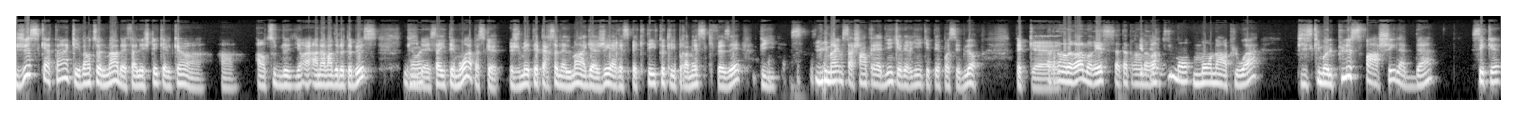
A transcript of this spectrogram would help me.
Jusqu'à temps qu'éventuellement, ben, il fallait jeter quelqu'un en, en, en, dessous de- en avant de l'autobus. Puis Ouais. ben, ça a été moi parce que je m'étais personnellement engagé à respecter toutes les promesses qu'il faisait. Puis lui-même sachant très bien qu'il n'y avait rien qui était possible là. Fait que, Ça euh, t'apprendra, Maurice, ça j'ai t'apprendra. perdu mon, mon emploi. Puis ce qui m'a le plus fâché là-dedans, c'est que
